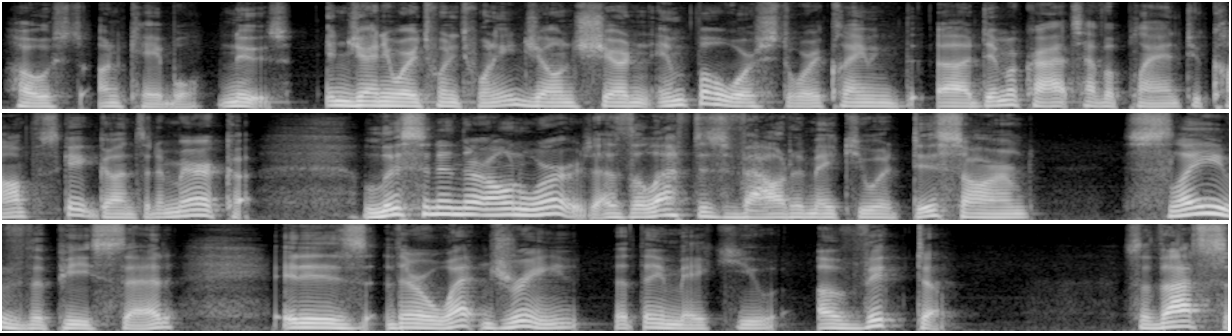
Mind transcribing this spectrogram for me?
host on cable news. In January 2020, Jones shared an InfoWars story claiming uh, Democrats have a plan to confiscate guns in America. Listen in their own words as the leftists vow to make you a disarmed slave, the piece said. It is their wet dream that they make you a victim. So that's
